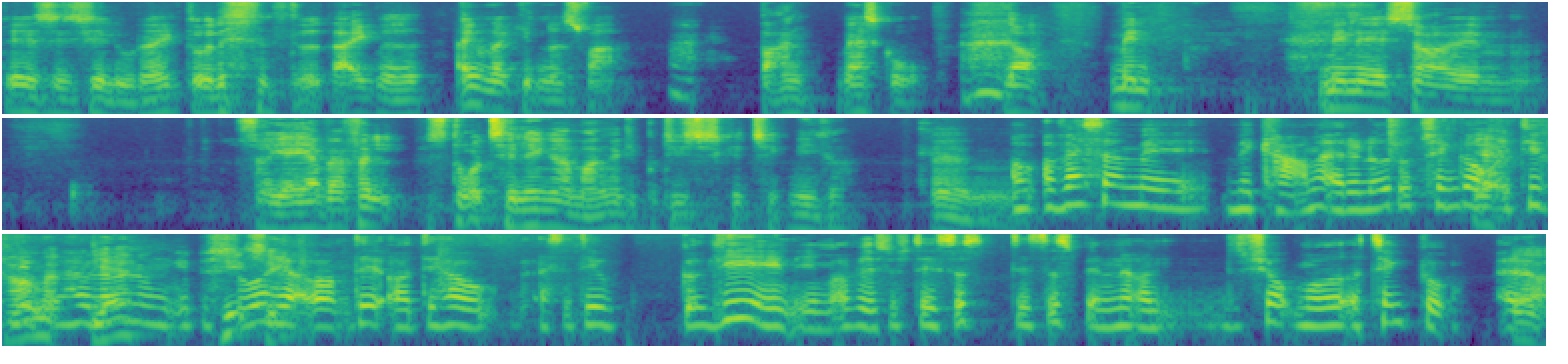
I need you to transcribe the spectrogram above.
Det er siger Luther, ikke? Du ved, det, du ved, der er ikke noget, der er ikke nogen, der giver noget svar. Nej. Bang, værsgo. Nå, men, men øh, så, øhm, så ja, jeg er i hvert fald stor tilhænger af mange af de buddhistiske teknikker. Øhm, Og, og hvad så med, med karma? Er det noget, du tænker over Ja, i dit karma, liv? Jeg har jo lavet ja, nogle episoder her om det, og det har jo, altså, det er jo gået lige ind i mig, for jeg synes, det er så, det er så spændende og en sjov måde at tænke på. Altså, Ja.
